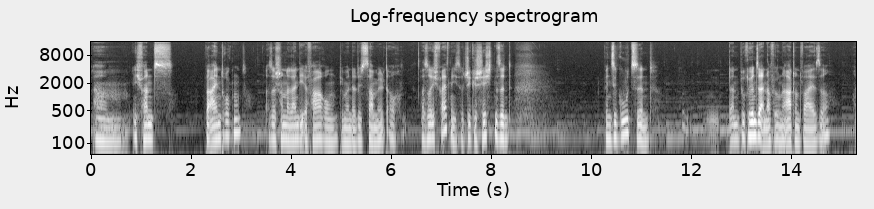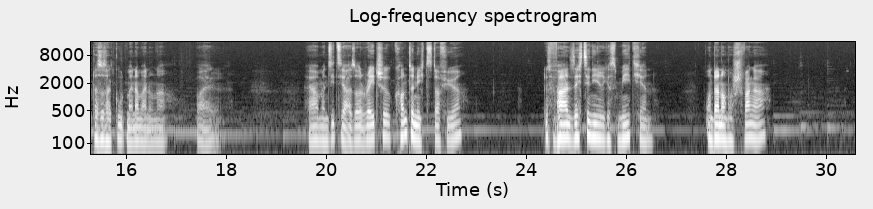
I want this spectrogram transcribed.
Ähm, ich fand es beeindruckend. Also schon allein die Erfahrung, die man dadurch sammelt. Auch, also ich weiß nicht, solche Geschichten sind, wenn sie gut sind, dann berühren sie einen auf irgendeine Art und Weise. Und das ist halt gut, meiner Meinung nach. Weil, ja, man sieht es ja, also Rachel konnte nichts dafür. Es war ein 16-jähriges Mädchen. Und dann auch noch schwanger.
